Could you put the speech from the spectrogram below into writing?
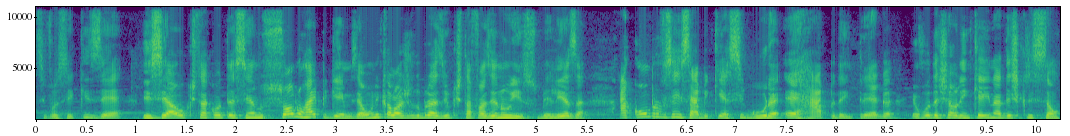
se você quiser. Isso é algo que está acontecendo só no Hype Games, é a única loja do Brasil que está fazendo isso, beleza? A compra vocês sabem que é segura, é rápida a entrega. Eu vou deixar o link aí na descrição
